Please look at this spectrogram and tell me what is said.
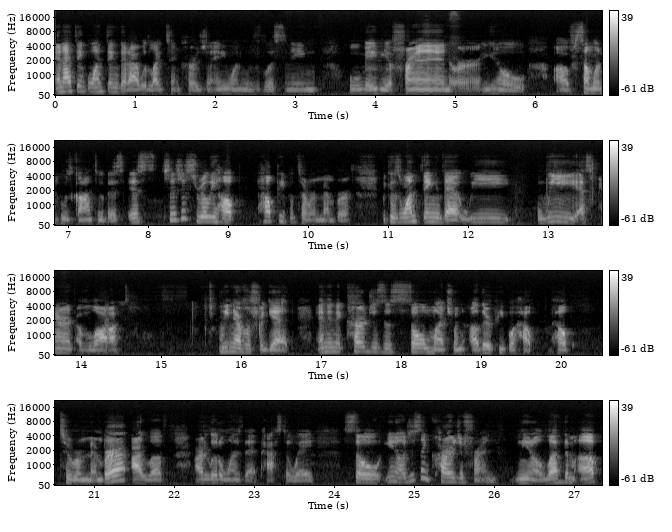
and I think one thing that I would like to encourage anyone who's listening, who may be a friend or you know of someone who's gone through this, is to just really help help people to remember, because one thing that we we as parent of loss we never forget. And it encourages us so much when other people help help to remember our love our little ones that passed away so you know just encourage a friend you know love them up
